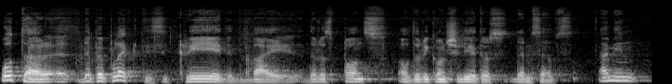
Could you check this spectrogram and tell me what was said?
What are uh, the perplexities created by the response of the reconciliators themselves? I mean,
